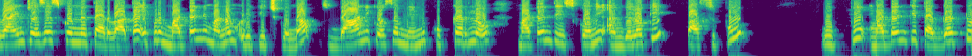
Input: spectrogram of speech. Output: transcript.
గ్రైండ్ చేసేసుకున్న తర్వాత ఇప్పుడు మటన్ని మనం ఉడికించుకుందాం. సో దానికోసం నేను కుక్కర్లో మటన్ తీసుకొని అందులోకి పసుపు ఉప్పు మటన్కి తగ్గట్టు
